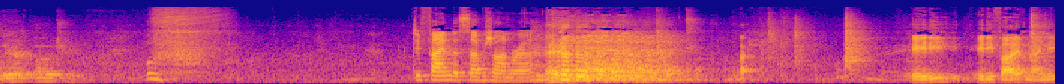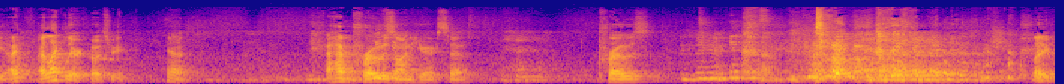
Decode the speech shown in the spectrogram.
Lyric poetry. Define the subgenre. Uh, 80, 85, 90. I, I like lyric poetry. Yeah. I have prose on here, so pros. Like,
